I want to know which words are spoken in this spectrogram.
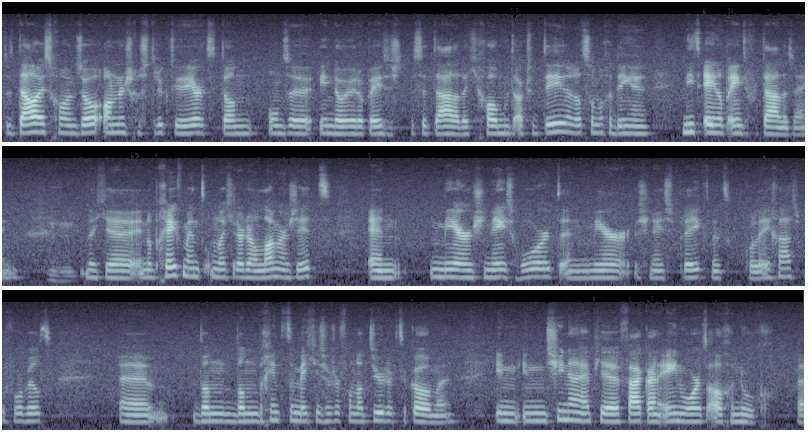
de taal is gewoon zo anders gestructureerd dan onze Indo-Europese talen. Dat je gewoon moet accepteren dat sommige dingen niet één op één te vertalen zijn. Dat je, en op een gegeven moment, omdat je er dan langer zit en meer Chinees hoort en meer Chinees spreekt met collega's bijvoorbeeld, ehm, dan, dan begint het een beetje soort van natuurlijk te komen. In, in China heb je vaak aan één woord al genoeg. Eh,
